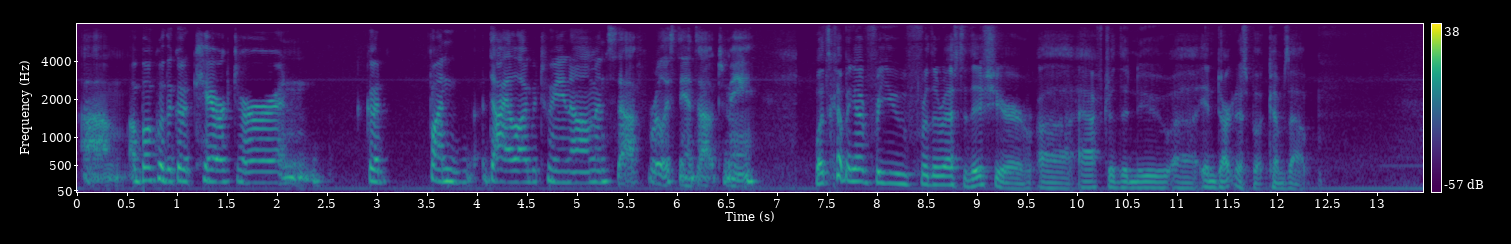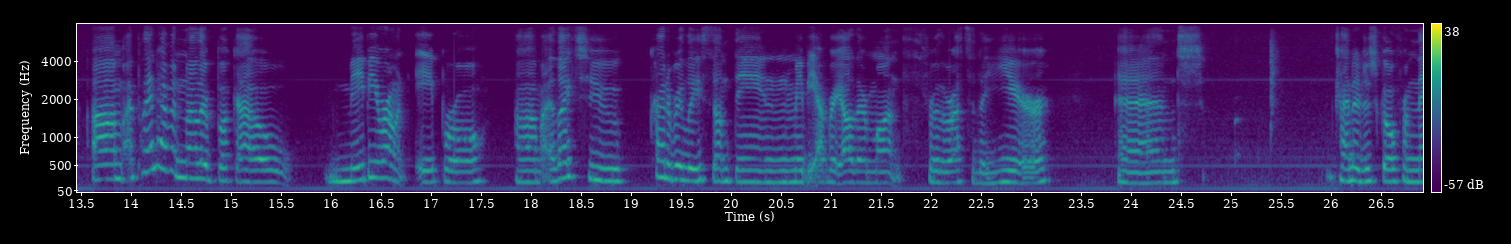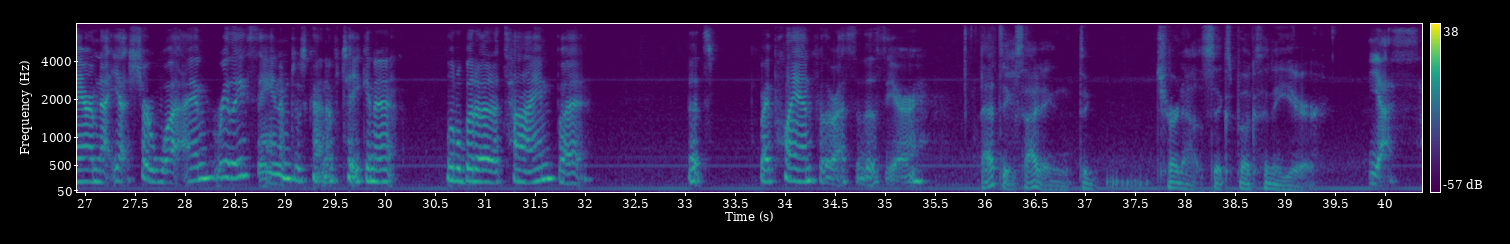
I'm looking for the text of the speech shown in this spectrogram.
um, a book with a good character and good fun dialogue between them and stuff really stands out to me. What's coming up for you for the rest of this year uh, after the new uh, In Darkness book comes out? Um, I plan to have another book out maybe around April. Um, I'd like to kind of release something maybe every other month for the rest of the year and kind of just go from there. I'm not yet sure what I'm releasing. I'm just kind of taking it a little bit at a time, but that's my plan for the rest of this year. That's exciting to churn out six books in a year. Yes.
